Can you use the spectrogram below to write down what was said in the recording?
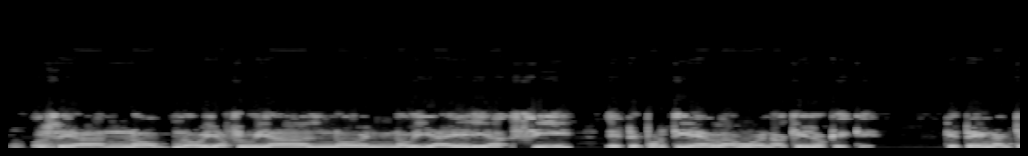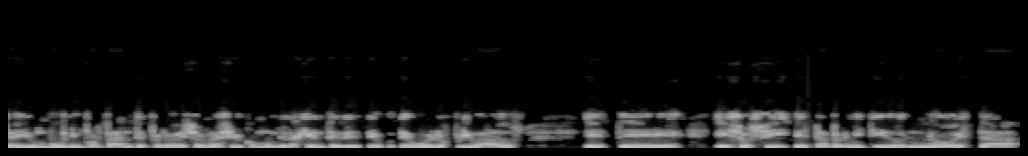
O sea, no, no vía fluvial, no en no vía aérea, sí este, por tierra, bueno, aquellos que, que, que tengan, que hay un boom importante, pero eso no es el común de la gente de, de vuelos privados, este, eso sí está permitido. No está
